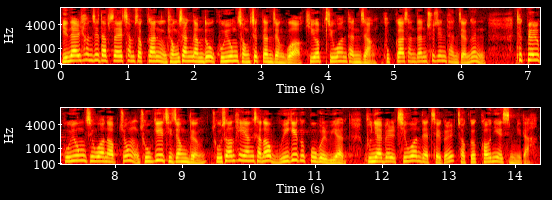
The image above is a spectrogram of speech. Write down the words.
이날 현지 답사에 참석한 경상남도 고용정책단장과 기업지원단장, 국가산단 추진단장은 특별 고용지원업 종 조기 지정 등 조선 해양산업 위기 극복을 위한 분야별 지원 대책을 적극 건의했습니다.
